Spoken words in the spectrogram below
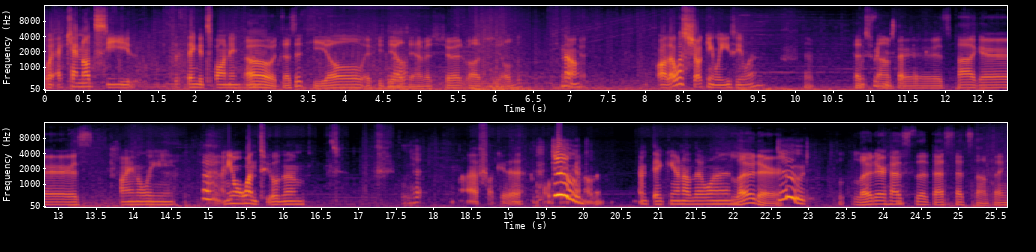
Wait, I cannot see the thing it's spawning. Oh, does it heal if you deal No. damage to it while it's shielded? no. Okay. Oh, that was shockingly easy. What? Head Let's stompers, poggers. Finally. I only want two of them. Ah, fuck it. I'll Dude! Take I'm taking another one. Loader. Dude! Loader has the best head stomping.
